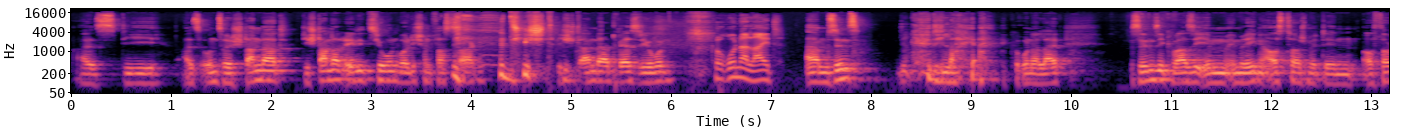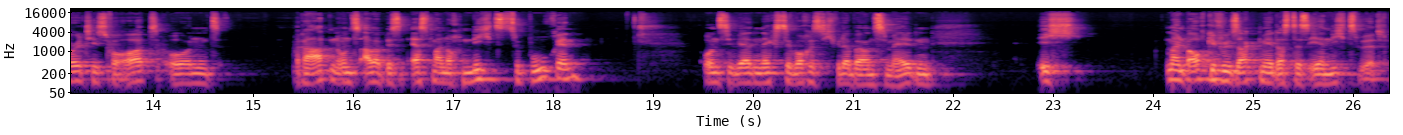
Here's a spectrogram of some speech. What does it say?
als die als unsere Standard, die Standard-Edition, wollte ich schon fast sagen, Die die Standard-Version Corona Light. ähm, sind die, die Corona Light, sind sie quasi im, im regen Austausch mit den Authorities vor Ort und raten uns aber bis erstmal noch nichts zu buchen. Und sie werden nächste Woche sich wieder bei uns melden. Ich, mein Bauchgefühl sagt mir, dass das eher nichts wird.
